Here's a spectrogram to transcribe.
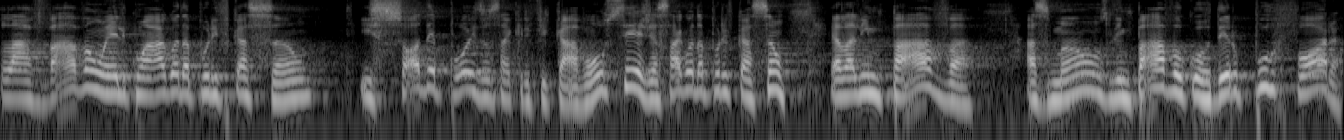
lavavam ele com a água da purificação e só depois o sacrificavam. Ou seja, essa água da purificação, ela limpava as mãos, limpava o cordeiro por fora.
